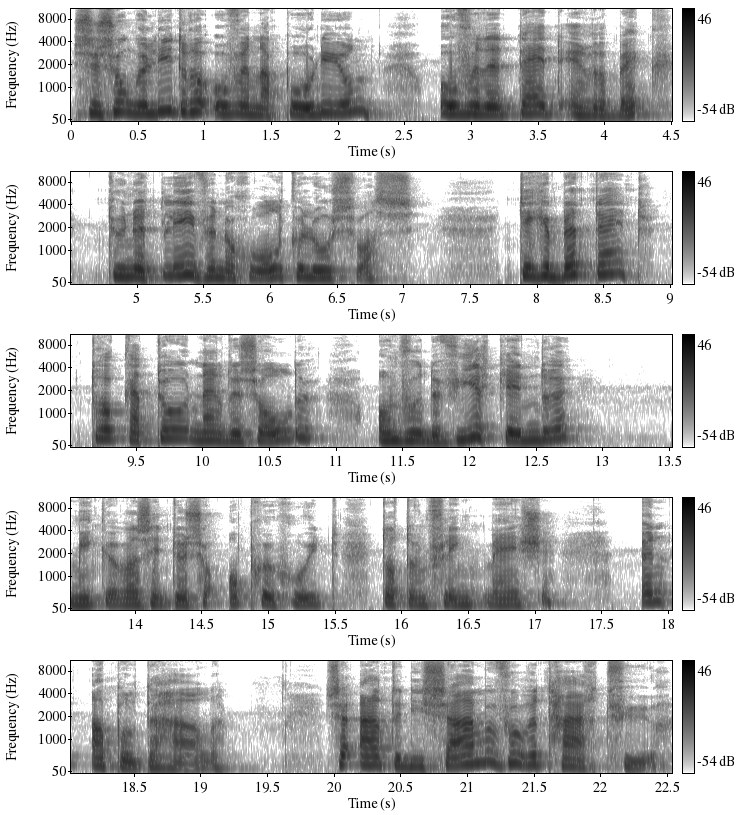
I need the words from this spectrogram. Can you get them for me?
Ze zongen liederen over Napoleon, over de tijd in Rebek, toen het leven nog wolkeloos was. Tegen bedtijd trok Cato naar de zolder om voor de vier kinderen, Mieke was intussen opgegroeid tot een flink meisje, een appel te halen. Ze aten die samen voor het haardvuur.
